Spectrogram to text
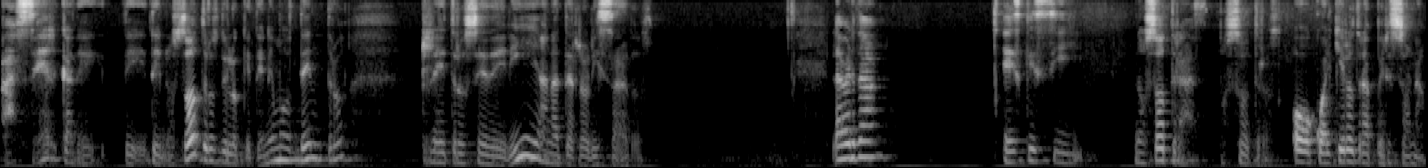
acerca de, de nosotros, de lo que tenemos dentro, retrocederían aterrorizados. La verdad es que si nosotras, nosotros o cualquier otra persona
